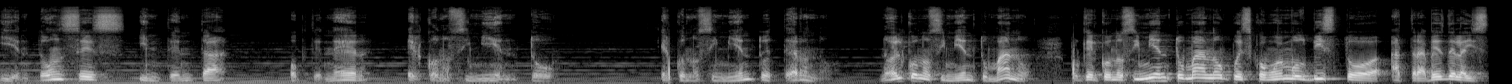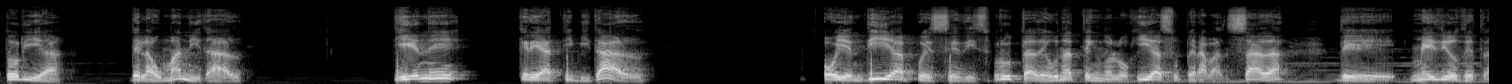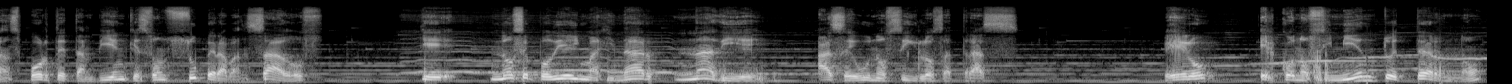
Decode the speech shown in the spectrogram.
y entonces intenta obtener el conocimiento, el conocimiento eterno, no el conocimiento humano, porque el conocimiento humano, pues como hemos visto a través de la historia de la humanidad, tiene creatividad, Hoy en día pues se disfruta de una tecnología súper avanzada, de medios de transporte también que son súper avanzados, que no se podía imaginar nadie hace unos siglos atrás. Pero el conocimiento eterno,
